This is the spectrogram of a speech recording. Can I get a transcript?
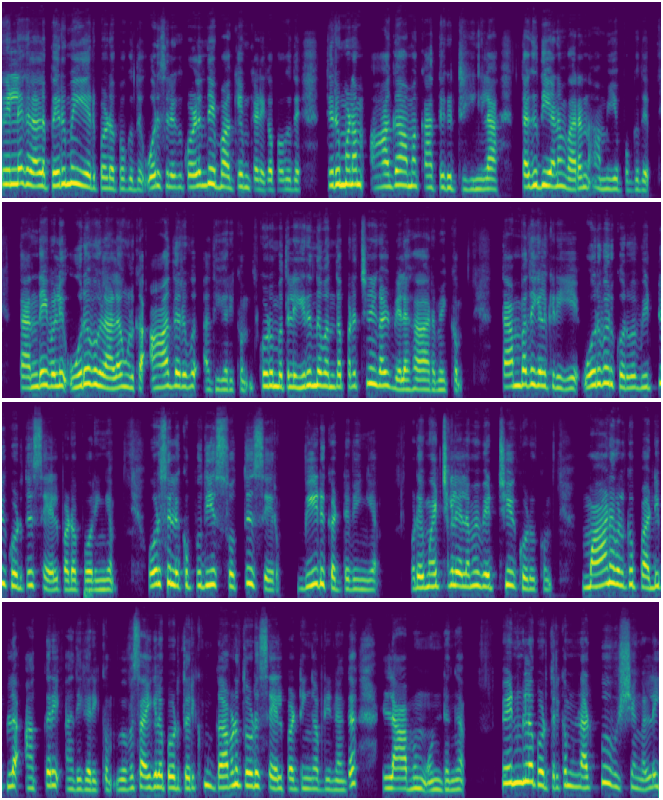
பிள்ளைகளால பெருமை ஏற்பட போகுது. ஒரு சிலருக்கு குழந்தை பாக்கியம் கிடைக்க போகுது. திருமணம் ஆகாம காத்துக்கிட்டு இருக்கீங்களா? தகுதியான வரன் அமைய போகுது. தந்தை வழி உறவுகளால உங்களுக்கு ஆதரவு அதிகரிக்கும். குடும்பத்துல இருந்து வந்த பிரச்சனைகள் விலக ஆரம்பிக்கும். தம்பதிகளுக்கிடையே ஒருவருக்கு ஒருவர் விட்டு கொடுத்து செயல்பட போறீங்க. ஒரு சிலருக்கு புதிய சொத்து சேரும். வீடு கட்டுவீங்க. உடைய முயற்சிகள் எல்லாமே வெற்றியை கொடுக்கும். மாணவர்களுக்கு படிப்புல அக்கறை அதிகரிக்கும். விவசாயிகளை பொறுத்த வரைக்கும் கவனத்தோடு செயல்பட்டீங்க அப்படின்னாக்க லாபம் உண்டுங்க. பெண்களை பொறுத்த வரைக்கும் நட்பு விஷயங்கள்ல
